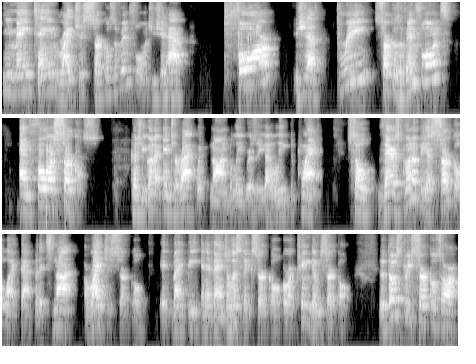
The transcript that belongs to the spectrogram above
He maintained righteous circles of influence. You should have four, you should have three circles of influence and four circles because you're going to interact with non-believers or you got to leave the planet. So there's going to be a circle like that, but it's not a righteous circle. It might be an evangelistic circle or a kingdom circle. Those three circles are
